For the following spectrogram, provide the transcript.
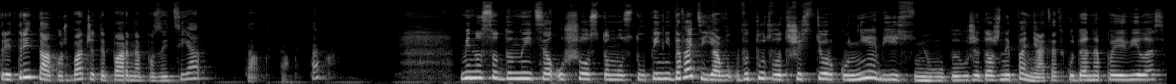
3,3 також, бачите, парна позиція. Так, так, так. Минус одиница у шестому ступени. Давайте я вот тут вот шестерку не объясню. Вы уже должны понять, откуда она появилась.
